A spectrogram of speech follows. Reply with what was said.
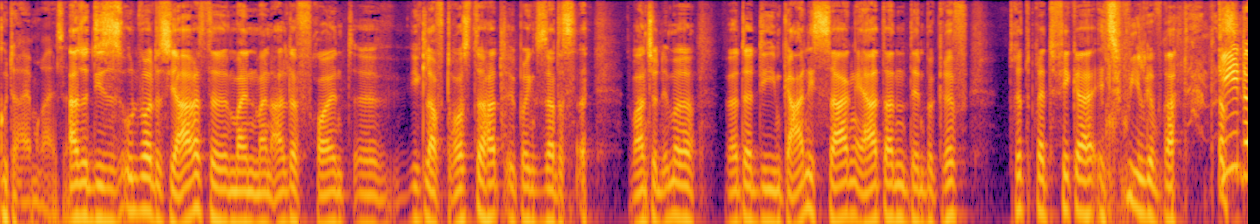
gute Heimreise. Also dieses Unwort des Jahres, der, mein, mein alter Freund äh, Wiglaf Droste hat übrigens gesagt, das waren schon immer Wörter, die ihm gar nichts sagen. Er hat dann den Begriff Trittbrettficker ins Spiel gebracht. Das Guido!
